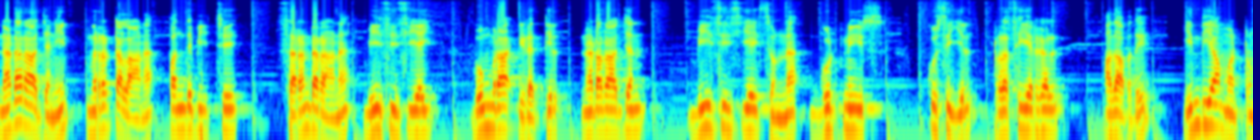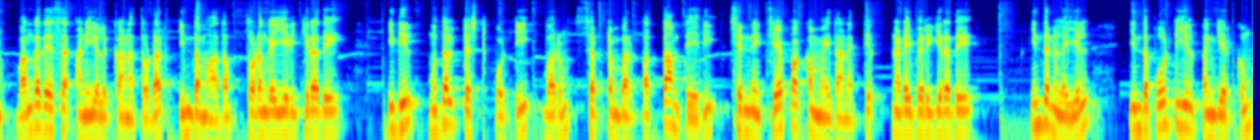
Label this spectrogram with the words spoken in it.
நடராஜனின் மிரட்டலான பந்து வீச்சு சரண்டரான பிசிசிஐ பும்ரா இடத்தில் நடராஜன் பிசிசிஐ சொன்ன குட் நியூஸ் குசியில் ரசிகர்கள் அதாவது இந்தியா மற்றும் வங்கதேச அணிகளுக்கான தொடர் இந்த மாதம் தொடங்க இருக்கிறது இதில் முதல் டெஸ்ட் போட்டி வரும் செப்டம்பர் பத்தாம் தேதி சென்னை சேப்பாக்கம் மைதானத்தில் நடைபெறுகிறது. இந்த நிலையில் இந்த போட்டியில் பங்கேற்கும்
